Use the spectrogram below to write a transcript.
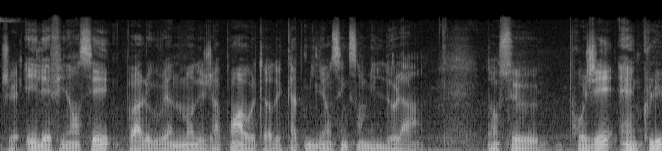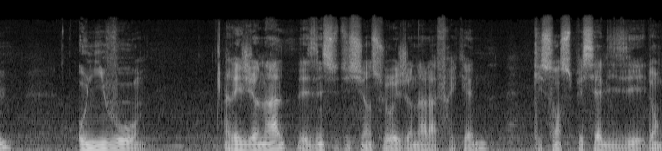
je et il est financé par le gouvernement du Japon à hauteur de 4 500 000 dollars. Donc ce projet inclut au niveau régional des institutions sous-régionales africaines qui sont spécialisées, donc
